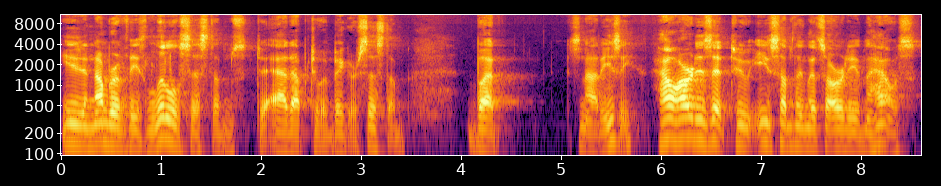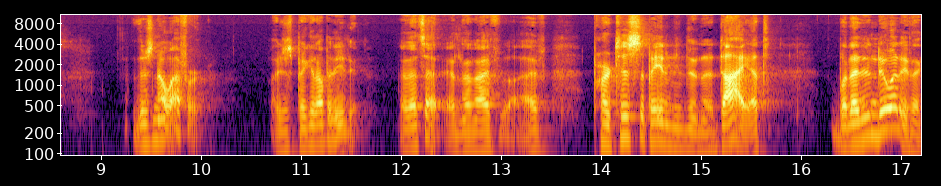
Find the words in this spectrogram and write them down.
you need a number of these little systems to add up to a bigger system. But it's not easy. How hard is it to eat something that's already in the house? There's no effort. I just pick it up and eat it. And that's it. And then I've, I've participated in a diet, but I didn't do anything.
